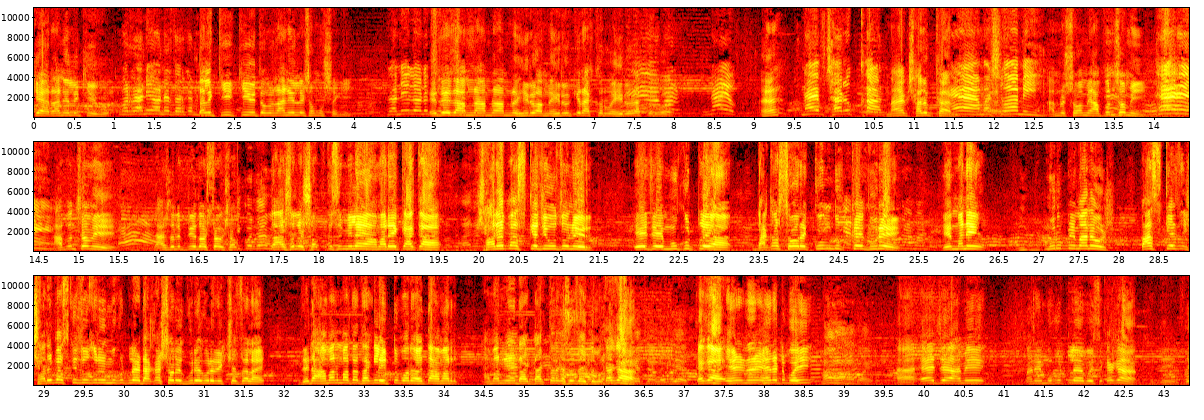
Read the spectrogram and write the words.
কে? রানী হলে কি হইব? রানী অনেক দরকার তাহলে কি কি হইতো রানী হলে সমস্যা কি? রানী হলে অনেক এই যে আমরা আমরা আমরা হিরো আমরা হিরো কি রাগ করব হিরো রাগ করব। হ্যাঁ? নায়ক শাহরুখ খান। নায়ক শাহরুখ খান? হ্যাঁ আমার স্বামী। আমরা স্বামী আপন স্বামী? হ্যাঁ আপন স্বামী? আসলে প্রিয় দর্শক সব তা আসলে সবকিছু মিলাই আমার এই কাকা সাড়ে পাঁচ কেজি ওজনের এই যে মুকুট লইয়া ঢাকা শহরে কোন দুঃখে ঘুরে এ মানে মুরব্বী মানুষ পাঁচ কেজি সাড়ে পাঁচ কেজি ওজনের মুকুট লইয়া ঢাকা শহরে ঘুরে ঘুরে রিক্সা চালায়। যেটা আমার মাথা থাকলে একটু পরে হয়তো আমার আমার নিয়ে ডাক্তারের কাছে যাইতে হবে। কাকা কাকা এখানে একটু বই হ্যাঁ, হ্যাঁ। হ্যাঁ, এই যে আমি মানে মুকুট লয়ে বইছি। কাকা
